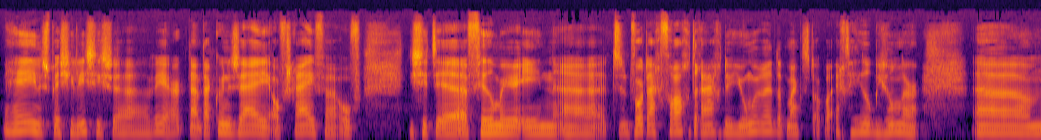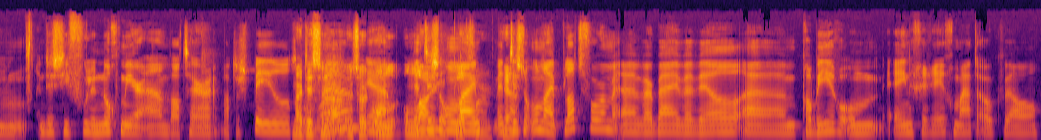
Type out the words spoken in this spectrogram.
hele specialistische eh, werk. Nou, daar kunnen zij over schrijven. Of die zitten eh, veel meer in. eh, het, wordt eigenlijk vooral gedragen door jongeren. Dat maakt het ook wel echt heel bijzonder. Ehm, dus die voelen nog meer aan wat er, wat er speelt. Maar het is Of, een- een soort on- online het is online, platform, Het ja. is een online platform waarbij we wel ehm, proberen om enige regelmaat ook wel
